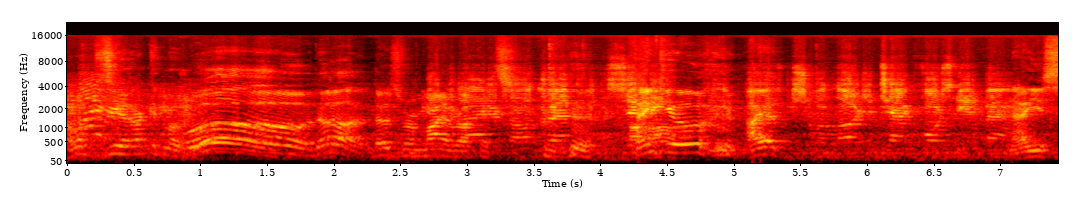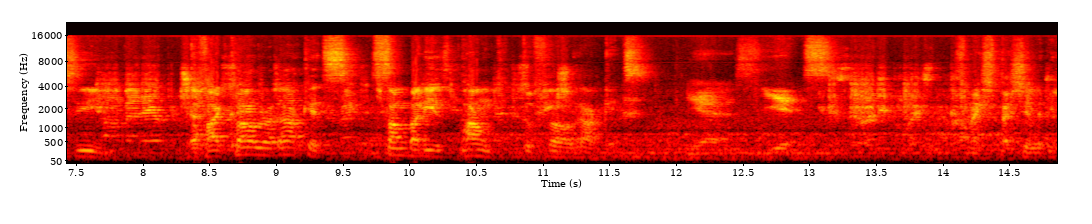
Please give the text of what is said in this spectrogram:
I want to see a rocket mode. Whoa, dog. Those were my rockets. Thank you. I. Show a large attack force inbound. Now you see, Combat air patrol. if I call rockets, somebody is bound to throw rockets. Yes. Yes, Is there any place it's my specialty.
